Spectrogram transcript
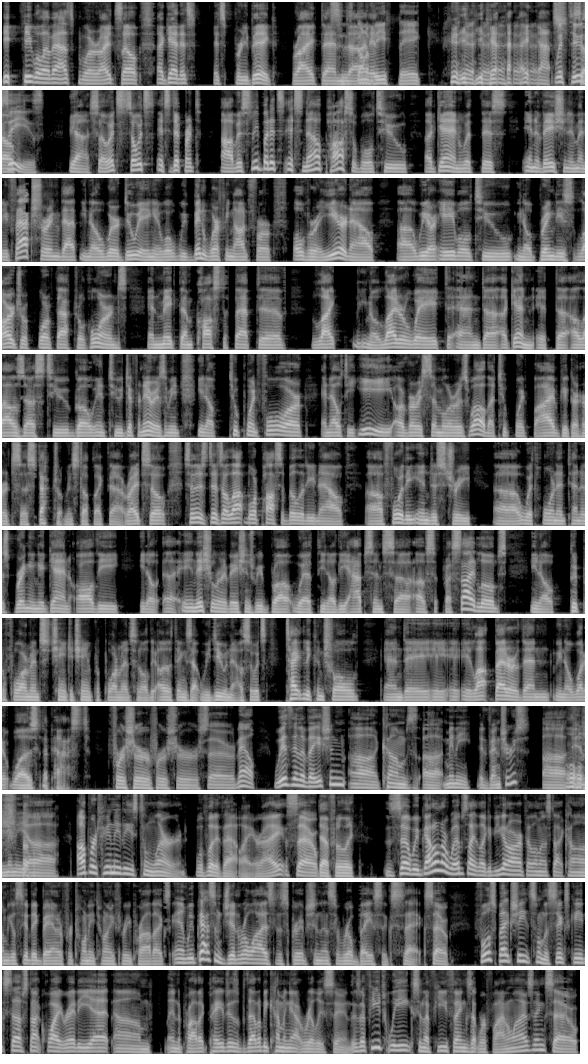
people have asked for, right? So again, it's it's pretty big, right? And it's gonna uh, be thick. yeah, yeah, with two so, C's. Yeah, so it's so it's it's different, obviously, but it's it's now possible to again with this innovation in manufacturing that you know we're doing and what we've been working on for over a year now uh, we are able to, you know, bring these larger form factor horns and make them cost effective, light, you know, lighter weight. And uh, again, it uh, allows us to go into different areas. I mean, you know, 2.4 and LTE are very similar as well, that 2.5 gigahertz uh, spectrum and stuff like that, right? So, so there's, there's a lot more possibility now uh, for the industry with horn antennas, bringing again all the you know, uh, initial innovations we brought with, you know, the absence uh, of suppressed side lobes, you know, good performance, chain to chain performance, and all the other things that we do now. So it's tightly controlled and a, a, a lot better than, you know, what it was in the past. For sure, for sure. So now with innovation uh, comes uh, many adventures uh, oh, and many uh, opportunities to learn. We'll put it that way, right? So definitely. So we've got on our website, like if you go to rfelements.com, you'll see a big banner for 2023 products. And we've got some generalized description and some real basic specs. So full spec sheets on the six gig stuff's not quite ready yet um, in the product pages, but that'll be coming out really soon. There's a few tweaks and a few things that we're finalizing. So,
